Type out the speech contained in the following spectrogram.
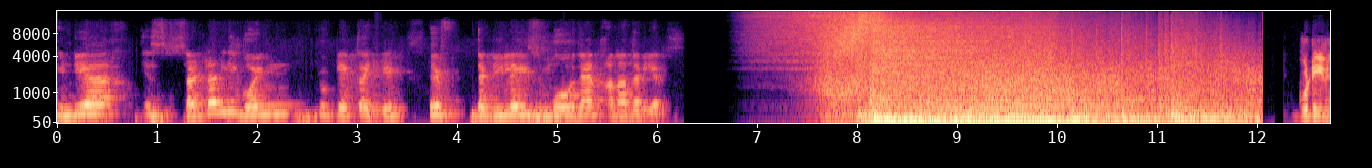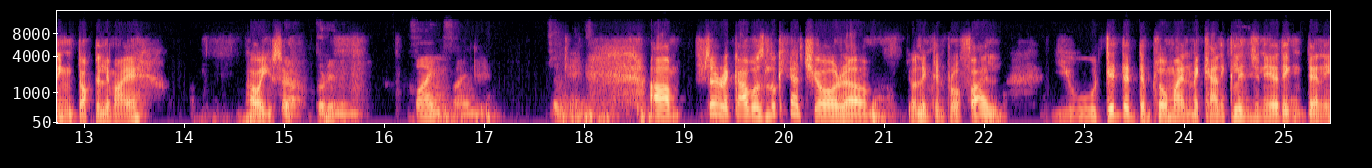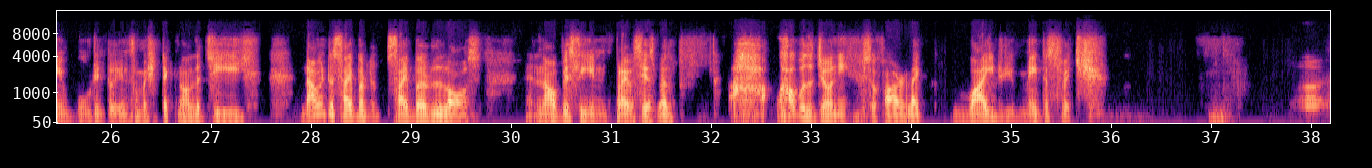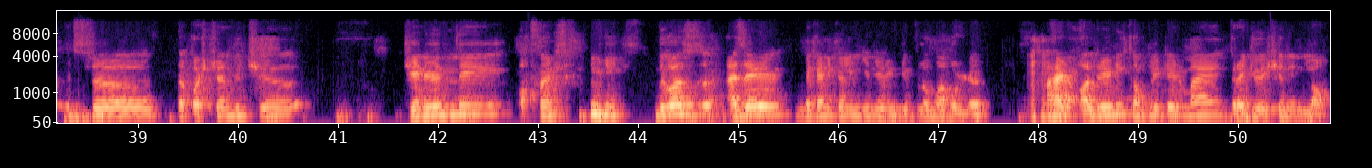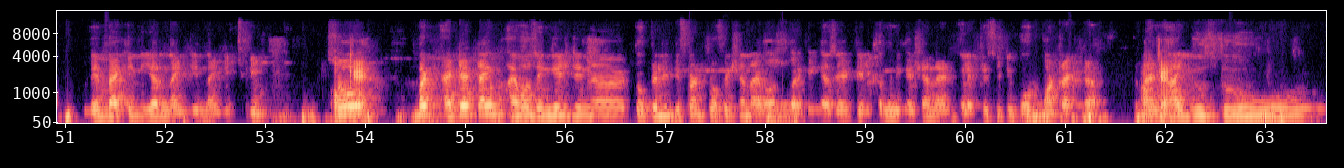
India is certainly going to take a hit if the delay is more than another year. Good evening, Dr. Limaye. How are you, sir? Yeah, good evening. Fine, fine. Okay. Um, so, Rick, I was looking at your uh, your LinkedIn profile. You did a diploma in mechanical engineering, then you moved into information technology, now into cyber cyber laws, and obviously in privacy as well. How, how was the journey so far? Like, why did you make the switch? Uh, it's uh, the question which uh, genuinely offends me because as a mechanical engineering diploma holder, mm-hmm. I had already completed my graduation in law way back in year 1993. So, okay. but at that time, I was engaged in a totally different profession. I was working as a telecommunication and electricity board contractor, okay. and I used to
